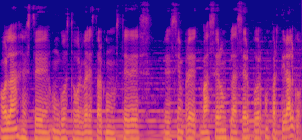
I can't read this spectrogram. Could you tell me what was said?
hola, este, un gusto volver a estar con ustedes. Eh, siempre va a ser un placer poder compartir algo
